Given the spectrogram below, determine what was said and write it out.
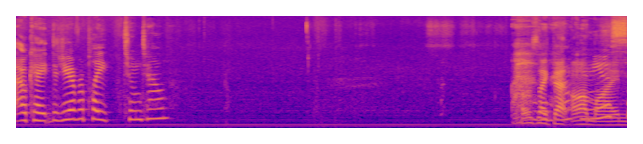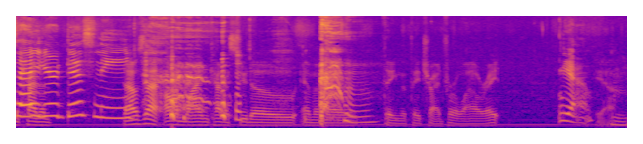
okay. Did you ever play Toontown? That was like that online You say kind of- you're Disney. That was that online kind of pseudo MMO thing that they tried for a while, right? Yeah. Yeah. Mm.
